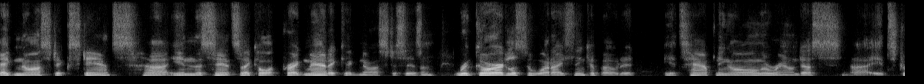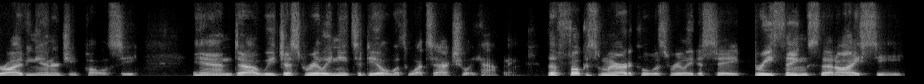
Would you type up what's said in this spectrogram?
agnostic stance uh, in the sense I call it pragmatic agnosticism. Regardless of what I think about it, it's happening all around us. Uh, it's driving energy policy, and uh, we just really need to deal with what's actually happening. The focus of my article was really to say three things that I see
